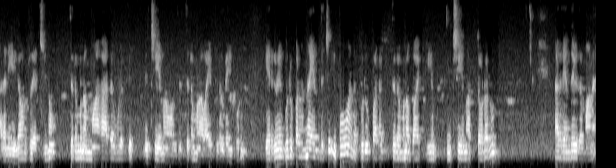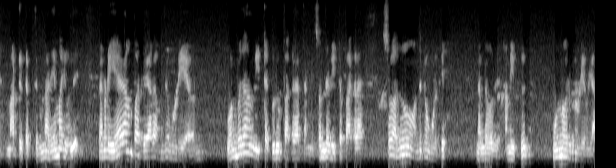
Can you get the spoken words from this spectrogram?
அதை நீங்கள் கவனத்தில் வச்சுக்கணும். திருமணம் ஆகாதவங்களுக்கு நிச்சயமாக வந்து திருமண வாய்ப்புகள் கைகூடும். ஏற்கனவே குரு பலன் தான் இருந்துச்சு. இப்போவும் அந்த குரு பலன் திருமண பாக்கியம் நிச்சயமாக தொடரும். அதில் எந்த விதமான மாற்று கருத்தும் அதே மாதிரி வந்து தன்னுடைய ஏழாம் பார்வையால் வந்து உங்களுடைய ஒன்பதாம் வீட்டை குரு பார்க்குறார் தன்னுடைய சொந்த வீட்டை பார்க்குறார். ஸோ அதுவும் வந்துட்டு உங்களுக்கு நல்ல ஒரு அமைப்பு. முன்னோர்களுடைய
